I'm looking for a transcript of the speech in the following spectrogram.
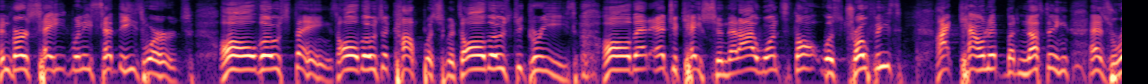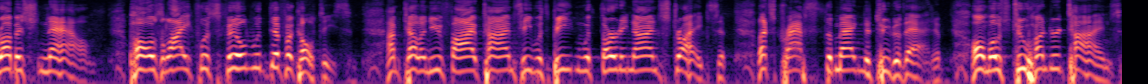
and verse 8 when he said these words All those things, all those accomplishments, all those degrees, all that education that I once thought was trophies, I count it but nothing as rubbish now Paul's life was filled with difficulties. I'm telling you, five times he was beaten with 39 stripes. Let's grasp the magnitude of that. Almost 200 times,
